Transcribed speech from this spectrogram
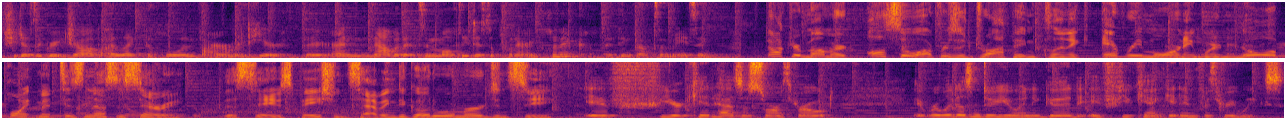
She does a great job. I like the whole environment here. There, and now that it's a multidisciplinary clinic, I think that's amazing. Dr. Mummert also offers a drop in clinic every morning where no appointment is necessary. This saves patients having to go to emergency. If your kid has a sore throat, it really doesn't do you any good if you can't get in for three weeks.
